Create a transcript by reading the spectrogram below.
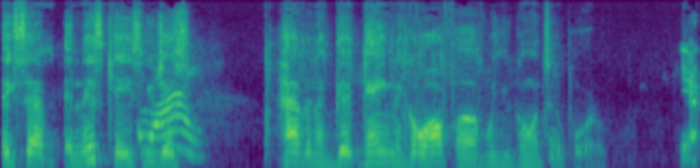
Except in this case, you just having a good game to go off of when you go into the portal. Yeah.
